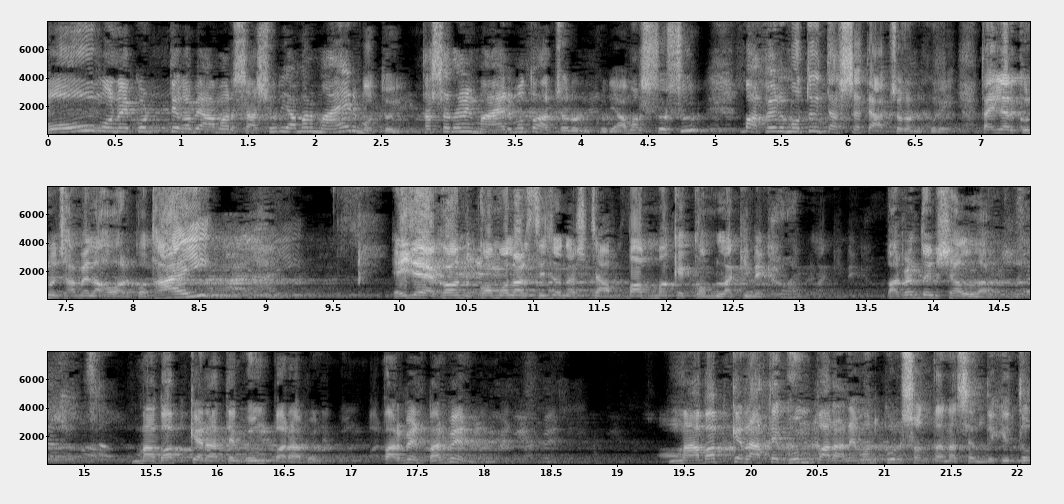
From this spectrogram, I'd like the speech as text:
বউ মনে করতে হবে, আমার শাশুড়ি আমার মায়ের মতোই। তার সাথে আমি মায়ের মতো আচরণ করি, আমার শ্বশুর বাপের মতোই তার সাথে আচরণ করে। তাইলে আর কোনো ঝামেলা হওয়ার কথাই এই যে এখন কমলার সিজন আসছে আব্বা আম্মাকে কমলা কিনে খাওয়াবে। পারবেন তো ইনশাল্লাহ মা বাপকে রাতে ঘুম পাড়াবেন। পারবেন পারবেন? মা বাপকে রাতে ঘুম পাড়ান, এমন কোন সন্তান আছেন দেখি তো?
